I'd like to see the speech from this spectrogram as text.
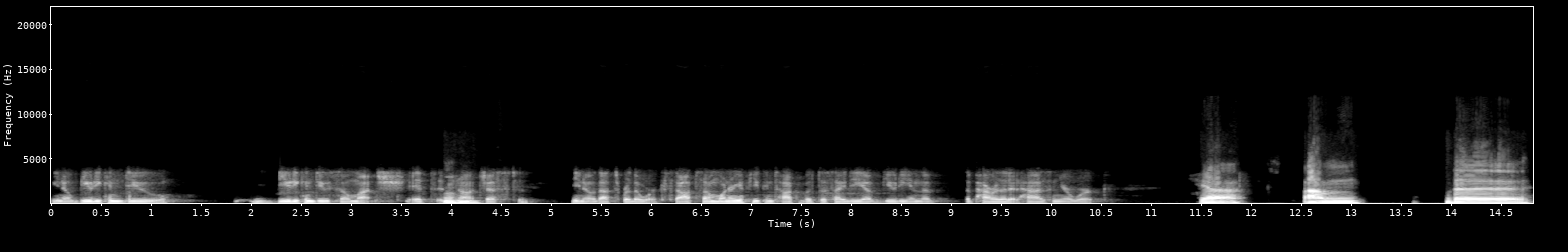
you know beauty can do beauty can do so much. It's it's not Mhm. just you know that's where the work stops. So I'm wondering if you can talk about this idea of beauty and the the power that it has in your work. Yeah. Um, the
